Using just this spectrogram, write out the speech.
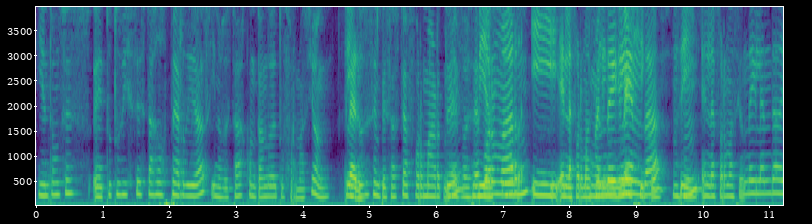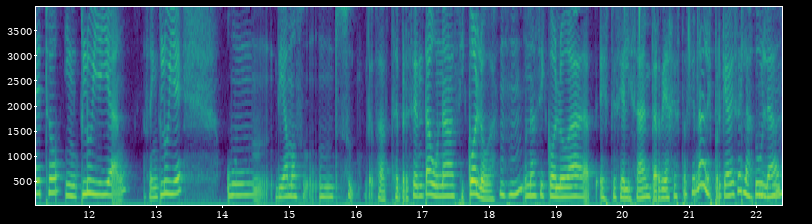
Y entonces eh, tú tuviste estas dos pérdidas y nos estabas contando de tu formación. Claro. Entonces empezaste a formarte. Me a formar y en la formación de Glenda, sí, en la formación de Glenda de hecho incluye, o sea, incluye un, digamos, un, o sea, se presenta una psicóloga, una psicóloga especializada en pérdidas gestacionales, porque a veces las dulas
